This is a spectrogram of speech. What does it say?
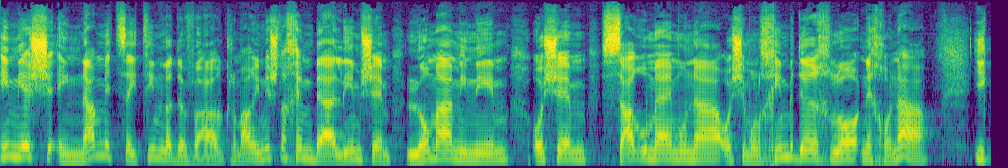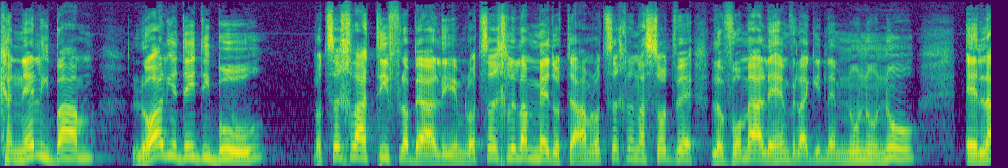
אם יש שאינם מצייתים לדבר, כלומר, אם יש לכם בעלים שהם לא מאמינים, או שהם סרו מהאמונה, או שהם הולכים בדרך לא נכונה, יקנא ליבם לא על ידי דיבור, לא צריך להטיף לבעלים, לא צריך ללמד אותם, לא צריך לנסות ולבוא מעליהם ולהגיד להם נו נו נו, אלא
